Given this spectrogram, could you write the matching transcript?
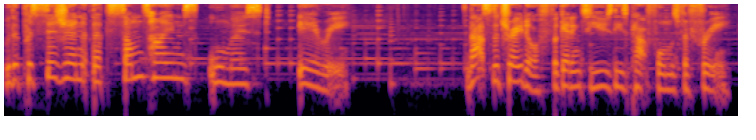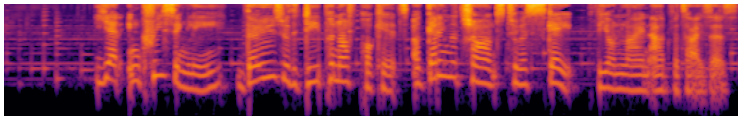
with a precision that's sometimes almost eerie. That's the trade off for getting to use these platforms for free. Yet increasingly, those with deep enough pockets are getting the chance to escape the online advertisers.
